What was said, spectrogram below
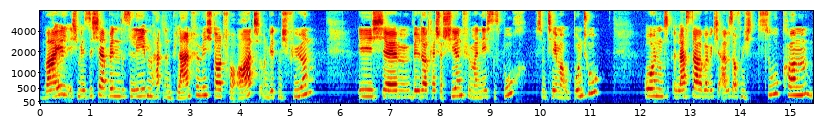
weil ich mir sicher bin, das Leben hat einen Plan für mich dort vor Ort und wird mich führen. Ich ähm, will dort recherchieren für mein nächstes Buch zum Thema Ubuntu und lasse da aber wirklich alles auf mich zukommen.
